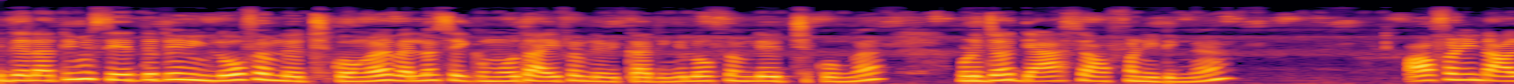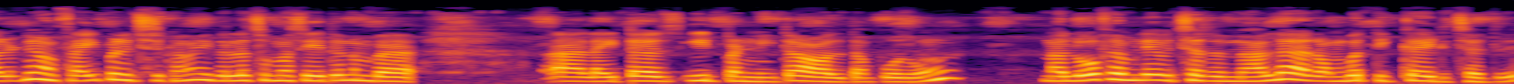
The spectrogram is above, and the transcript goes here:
இது எல்லாத்தையுமே சேர்த்துட்டு நீங்கள் லோ ஃபேமில் வச்சுக்கோங்க. வெள்ளம் சேர்க்கும் போது ஐ ஃபேமில் வைக்காதீங்க. லோ ஃபேமிலே வச்சுக்கோங்க. முடிஞ்சால் கேஸை ஆஃப் பண்ணிவிடுங்க ஆஃப் பண்ணிவிட்டு ஆல்ரெடி நான் ஃப்ரை பண்ணி வச்சுருக்கேன் இதெல்லாம் சும்மா சேர்த்து நம்ம லைட்டாக ஹீட் பண்ணிவிட்டு ஆள் தான் போதும். நான் லோ ஃபேமிலே வச்சதுனால ரொம்ப திக்காகிடுச்சு அது.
